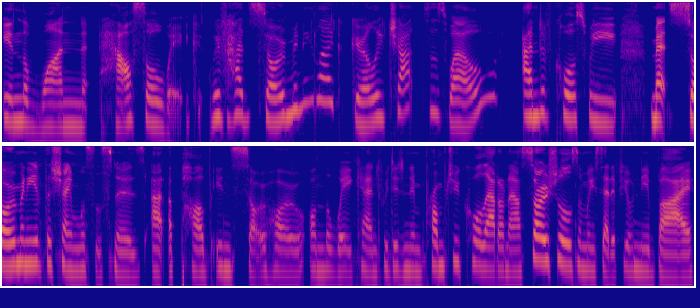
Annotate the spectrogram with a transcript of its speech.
in the one house all week, we've had so many like girly chats as well. And of course, we met so many of the shameless listeners at a pub in Soho on the weekend. We did an impromptu call out on our socials and we said, if you're nearby,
